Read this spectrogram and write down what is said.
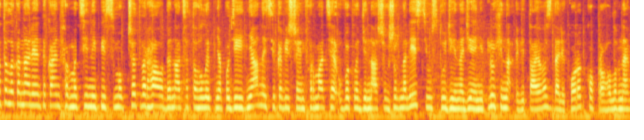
На телеканалі НТК інформаційний підсумок четверга, 11 липня. Події дня. Найцікавіша інформація у викладі наших журналістів у студії Надія Ніплюхіна. Вітаю вас. Далі коротко про головне.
